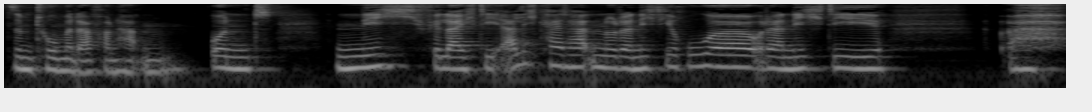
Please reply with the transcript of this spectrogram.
Symptome davon hatten und nicht vielleicht die Ehrlichkeit hatten oder nicht die Ruhe oder nicht die, ach,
